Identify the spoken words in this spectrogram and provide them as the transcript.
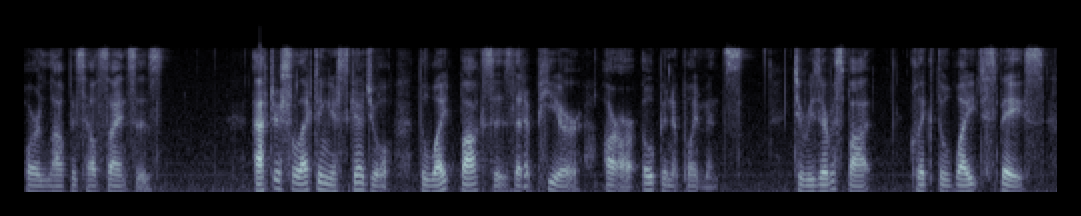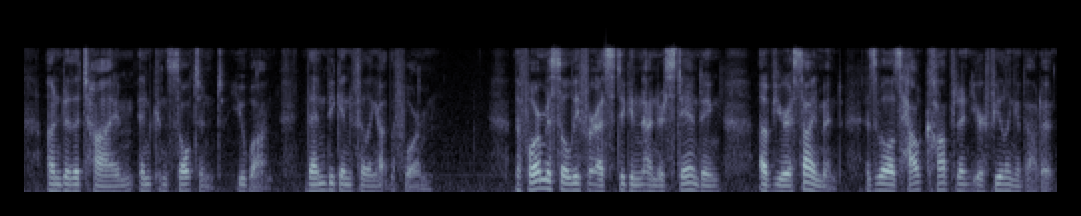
or Laupus Health Sciences. After selecting your schedule, the white boxes that appear are our open appointments. To reserve a spot, click the white space under the time and consultant you want, then begin filling out the form. The form is solely for us to get an understanding of your assignment, as well as how confident you're feeling about it.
